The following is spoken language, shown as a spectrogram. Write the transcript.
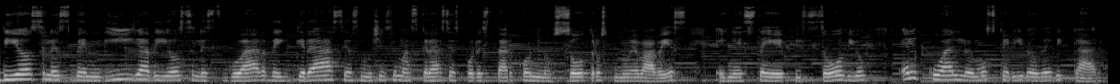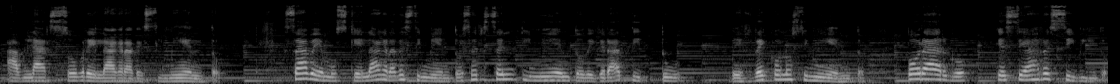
Dios les bendiga, Dios les guarde. Gracias, muchísimas gracias por estar con nosotros nueva vez en este episodio, el cual lo hemos querido dedicar a hablar sobre el agradecimiento. Sabemos que el agradecimiento es el sentimiento de gratitud, de reconocimiento por algo que se ha recibido,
